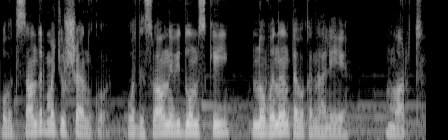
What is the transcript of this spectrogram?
Олександр Матюшенко, Владислав Невідомський, новини на телеканалі Март.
